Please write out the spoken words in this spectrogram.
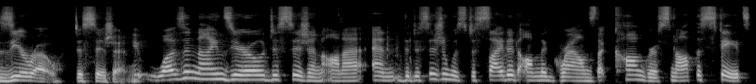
0 decision? It was a 9 0 decision, Anna, and the decision was decided on the grounds that Congress, not the states,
